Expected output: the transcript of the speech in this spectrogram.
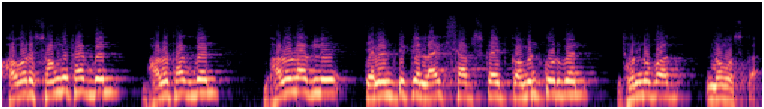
খবরের সঙ্গে থাকবেন, ভালো থাকবেন, ভালো লাগলে চ্যানেলটিকে লাইক, সাবস্ক্রাইব, কমেন্ট করবেন। ধন্যবাদ, নমস্কার।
